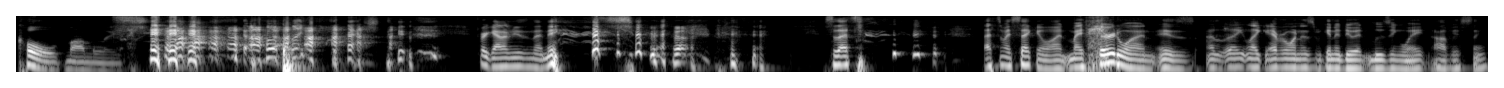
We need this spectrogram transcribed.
cold marmalade. oh my gosh, dude. Forgot I'm using that name. so that's that's my second one. My third one is uh, like, like everyone is gonna do it, losing weight, obviously,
